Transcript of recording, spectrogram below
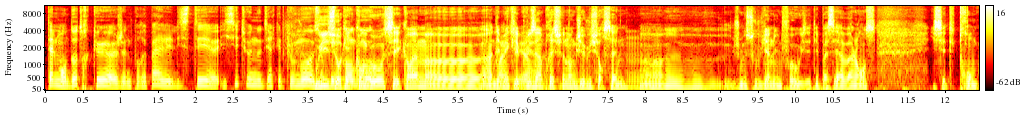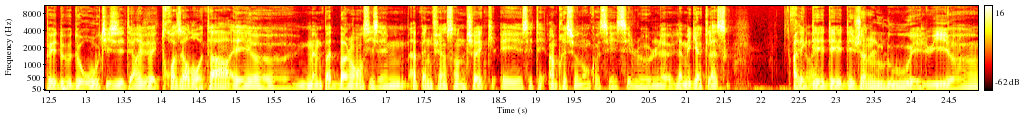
tellement d'autres que euh, je ne pourrais pas les lister euh, ici. Tu veux nous dire quelques mots Oui, sur sur Kid Congo, c'est quand même euh, un des mecs les plus impressionnants que j'ai vu sur scène. Mm. hein, je me souviens d'une fois où ils étaient passés à Valence. Ils s'étaient trompés de, de route, ils étaient arrivés avec 3 heures de retard et euh, même pas de balance. Ils avaient à peine fait un soundcheck et c'était impressionnant. quoi. C'est la, la méga classe avec des, des- des jeunes loulous et lui. euh,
